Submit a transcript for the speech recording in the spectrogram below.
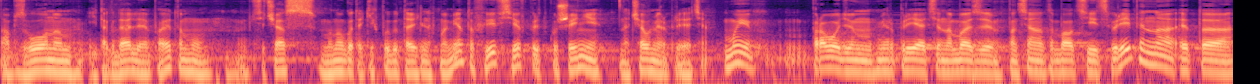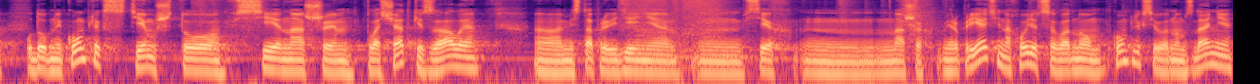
обзвоном и так далее. Поэтому сейчас много таких подготовительных моментов, и все в предвкушении начала мероприятия. Мы проводим мероприятие на базе пансионата «Балтиец» в Репино. Это удобный комплекс с тем, что все наши площадки, залы, места проведения всех наших мероприятий находятся в одном комплексе, в одном здании,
